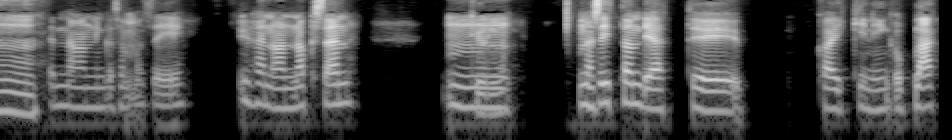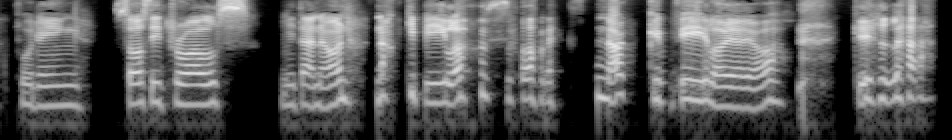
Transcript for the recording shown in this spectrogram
Mm. Että ne on niin semmoisia yhden annoksen. Mm. Kyllä. No sitten on tietty kaikki niin black pudding, sausage rolls, mitä ne on, nakkipiilo suomeksi. Nakkipiiloja, joo. Kyllä.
